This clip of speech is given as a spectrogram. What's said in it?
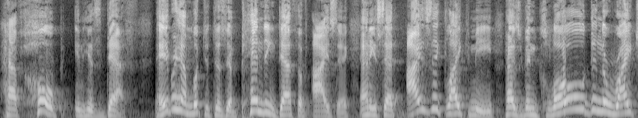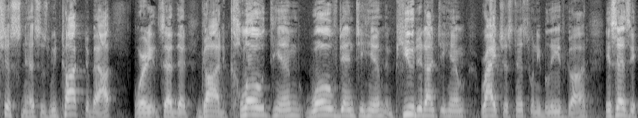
have hope in his death. Abraham looked at this impending death of Isaac and he said, Isaac, like me, has been clothed in the righteousness, as we talked about, where it said that God clothed him, wove into him, imputed unto him righteousness when he believed God. He says he,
